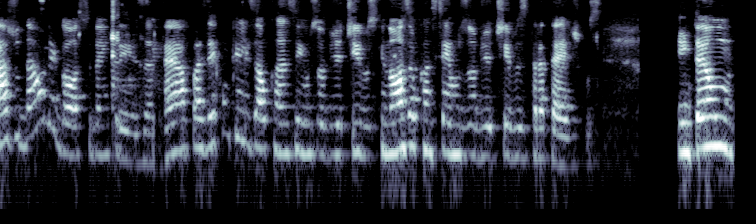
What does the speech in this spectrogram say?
ajudar o negócio da empresa, né? a fazer com que eles alcancem os objetivos, que nós alcancemos os objetivos estratégicos. Então,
